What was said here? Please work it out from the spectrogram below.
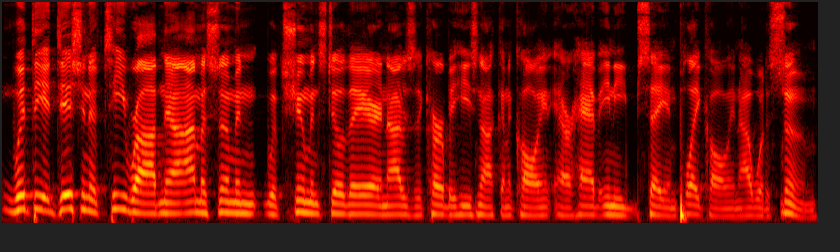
With the addition of T Rob, now I'm assuming with Muschamp still there and obviously Kirby, he's not going to call or have any say in play calling, I would assume.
